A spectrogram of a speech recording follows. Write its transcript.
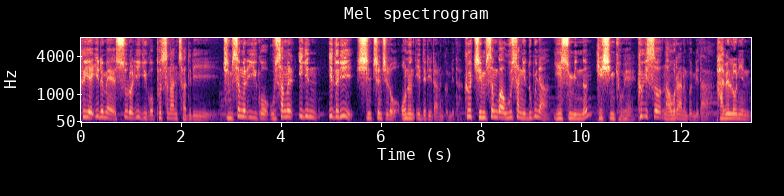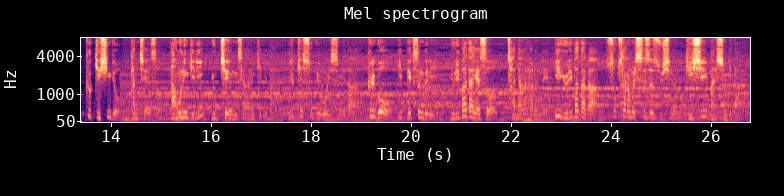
그의 이름의 수를 이기고 벗어난 자들이 짐승을 이기고 우상을 이긴 이들이 신천지로 오는 이들이라는 겁니다. 그 짐승과 우상이 누구냐? 예수 믿는 개신교회. 거기서 나오라는 겁니다. 바벨론인 그 개신교 단체에서 나오는 길이 육체 영생하는 길이다. 이렇게 속이고 있습니다. 그리고 이 백성들이 유리바다에서 찬양을 하는데 이 유리바다가 속사람을 씻어주시는 계시 말씀이다.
